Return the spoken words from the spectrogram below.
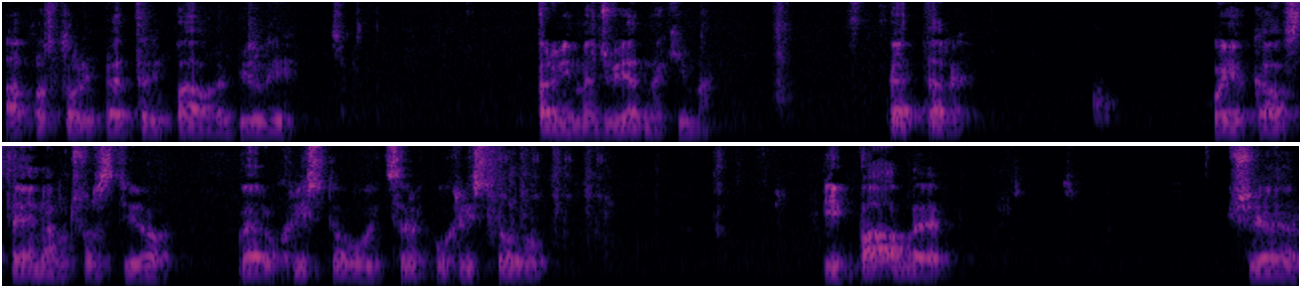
apostoli Petar i Pavle bili prvi među jednakima. Petar, koji je kao stena učvrstio veru Hristovu i crkvu Hristovu, i Pavle, čije,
